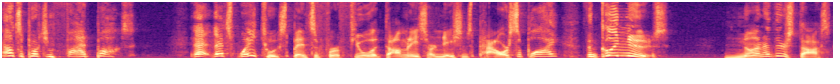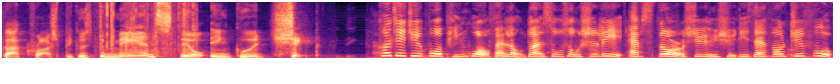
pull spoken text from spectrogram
Now it's approaching five bucks. That, that's way too expensive for a fuel that dominates our nation's power supply. The good news none of their stocks got crushed because demand's still in good shape. 科技巨擘苹果反垄断诉讼失利，App Store 需允许第三方支付，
